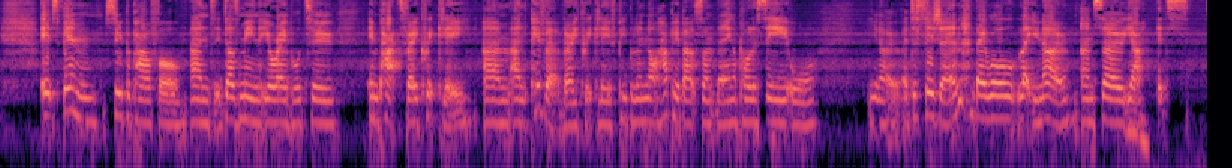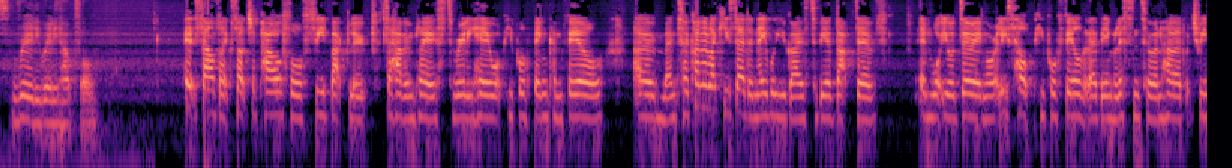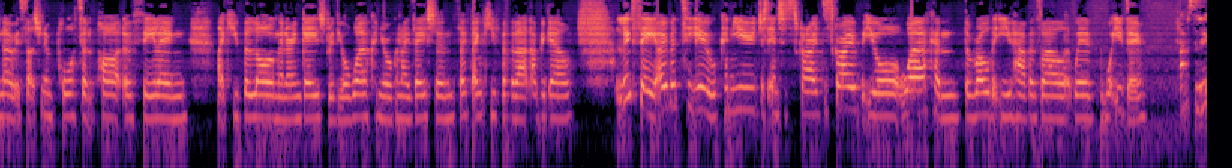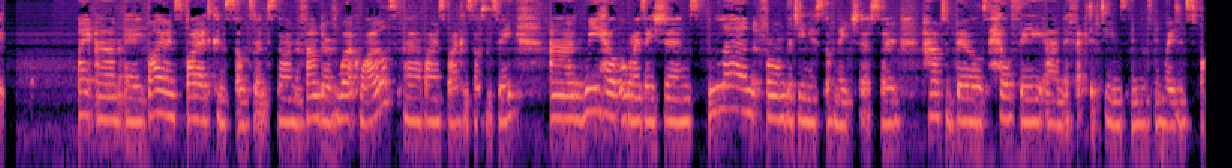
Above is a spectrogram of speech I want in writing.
It's been super powerful, and it does mean that you're able to impact very quickly um, and pivot very quickly if people are not happy about something, a policy or you know a decision, they will let you know. And so yeah, it's, it's really really helpful. It sounds like such a powerful feedback loop to have in place to really hear what people think and feel, um, and to kind of like you said, enable you guys to be adaptive in what you're doing, or at least help people feel that they're being listened to and heard, which we know is such an important part of feeling like you belong and are engaged with your work and your organisation. So thank you for that, Abigail. Lucy, over to you. Can you just describe describe your work and the role that you have as well with what you do? Absolutely. I am a bio-inspired consultant. So I'm the founder of Work Wild, uh, bio-inspired consultancy, and we help organizations learn from the genius of nature. So how to build healthy and effective teams in, in ways inspired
